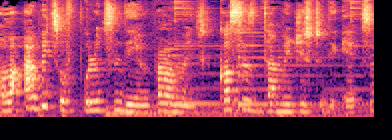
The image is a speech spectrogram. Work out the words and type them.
our habits of polluting the environment causes damages to the earth.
